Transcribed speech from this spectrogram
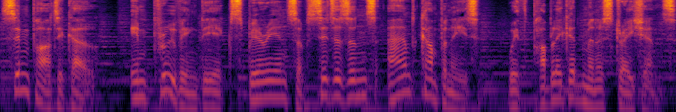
Simpatico, improving the experience of citizens and companies with public administrations.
